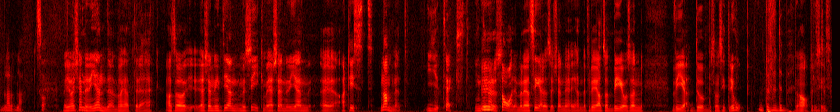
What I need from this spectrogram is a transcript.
bla bla bla. Så. Och jag känner igen det, vad heter det? Alltså, jag känner inte igen musik, men jag känner igen eh, artistnamnet i text. Inte Mm. när du sa det, men när jag ser det så känner jag igen det. För det är alltså ett B och så en V-dubb som sitter ihop. Bvdb. Ja, precis.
